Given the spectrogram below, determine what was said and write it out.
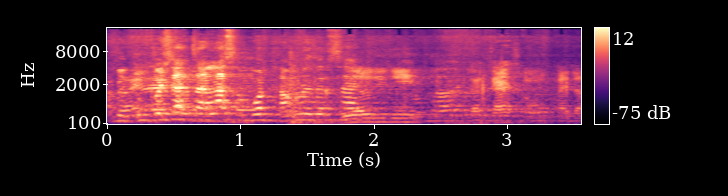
अबे तू कशात चालला? समोर थांबलं जर काय सांगू फायदा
